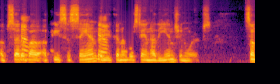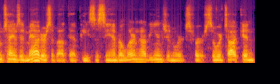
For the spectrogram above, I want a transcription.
upset yeah. about a piece of sand yeah. or you can understand how the engine works. Sometimes it matters about that piece of sand, but learn how the engine works first. So we're talking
